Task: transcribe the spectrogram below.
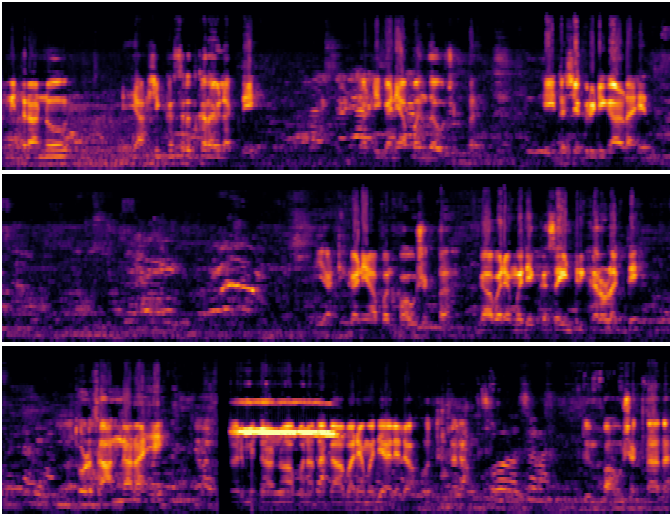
तर मित्रांनो हे अशी कसरत करावी लागते. या ठिकाणी आपण जाऊ शकता. हे इथं सिक्युरिटी गार्ड आहेत. या ठिकाणी आपण पाहू शकता गाभाऱ्यामध्ये कसं एंट्री करावं लागते. थोडासा अंधार आहे. तर मित्रांनो आपण आता गाभाऱ्यामध्ये आलेलो आहोत. चला तुम्ही पाहू शकता आता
